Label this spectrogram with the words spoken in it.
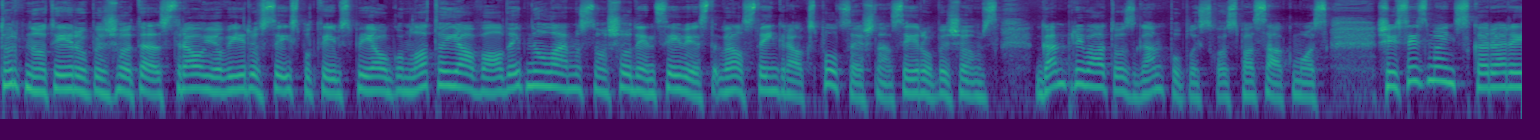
Turpinot ierobežot straujo vīrusu izplatības pieaugumu Latvijā, valdība nolēmusi no šodienas ieviest vēl stingrākus pulcēšanās ierobežojumus gan privātos, gan publiskos pasākumos. Šīs izmaiņas skar arī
